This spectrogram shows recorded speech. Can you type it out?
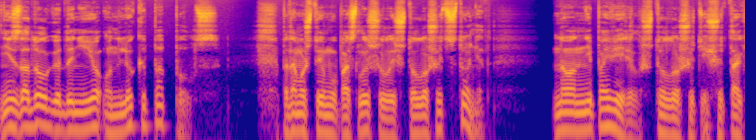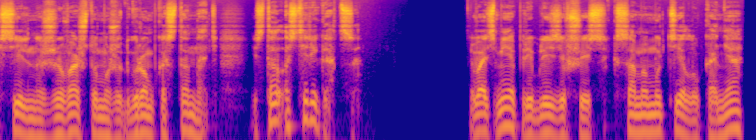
Незадолго до нее он лег и пополз потому что ему послышалось, что лошадь стонет. Но он не поверил, что лошадь еще так сильно жива, что может громко стонать, и стал остерегаться. Во тьме, приблизившись к самому телу коня,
